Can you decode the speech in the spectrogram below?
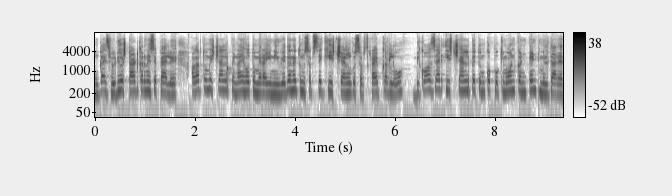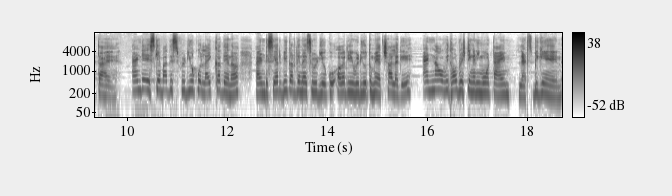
गैस वीडियो स्टार्ट करने से पहले, अगर तुम इस चैनल पे नए हो तो मेरा ये निवेदन है तुम सबसे कि इस चैनल को सब्सक्राइब कर लो बिकॉज़ यार इस चैनल पे तुमको पोकेमोन कंटेंट मिलता रहता है। एंड इसके बाद इस वीडियो को लाइक कर देना एंड शेयर भी कर देना इस वीडियो को, अगर ये वीडियो तुम्हें अच्छा लगे। And now without wasting any more time let's begin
